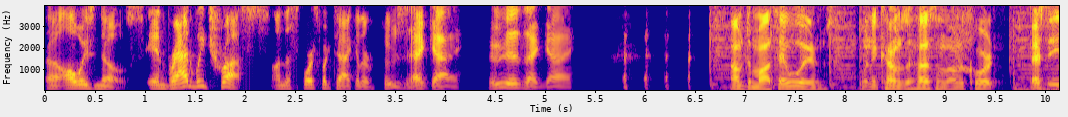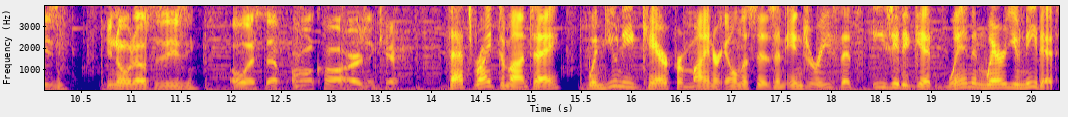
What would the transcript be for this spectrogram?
uh, always knows. and Brad, we trust on the Sports Spectacular. Who's that guy? Who is that guy? I'm Da'Monte Williams. When it comes to hustling on the court, that's easy. You know what else is easy? OSF on call urgent care. That's right, Da'Monte. When you need care for minor illnesses and injuries that's easy to get when and where you need it,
